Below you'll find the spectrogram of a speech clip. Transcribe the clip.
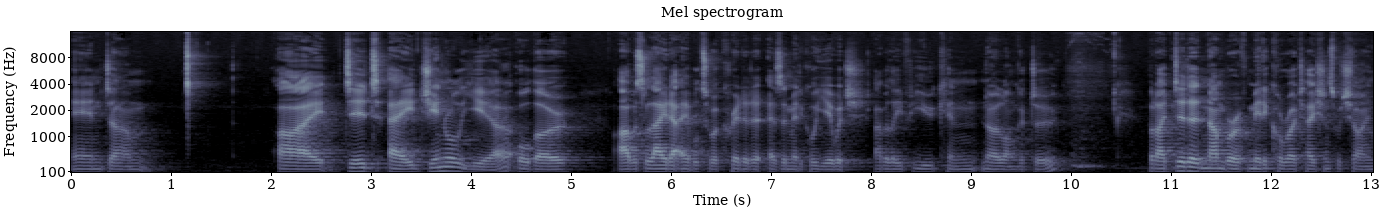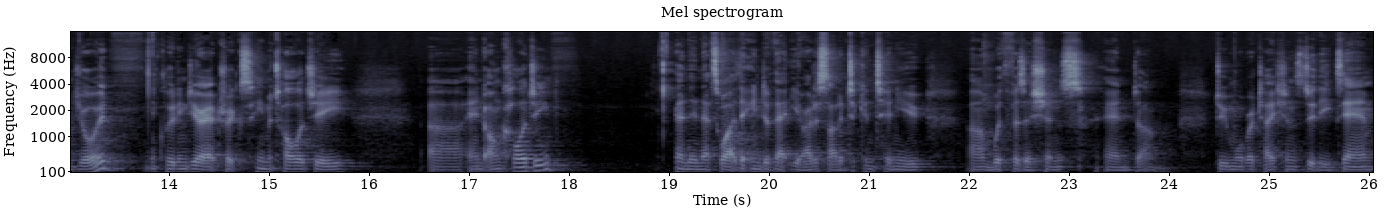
and um, I did a general year, although I was later able to accredit it as a medical year, which I believe you can no longer do. But I did a number of medical rotations which I enjoyed, including geriatrics, hematology, uh, and oncology. And then that's why at the end of that year I decided to continue um, with physicians and um, do more rotations, do the exam,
